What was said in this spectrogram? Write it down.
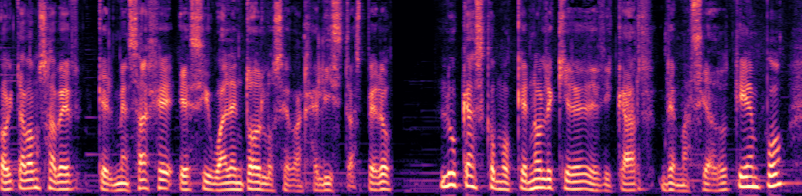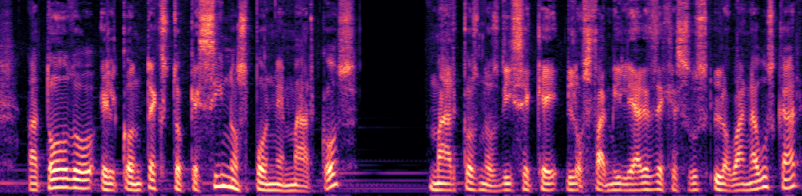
Ahorita vamos a ver que el mensaje es igual en todos los evangelistas, pero Lucas como que no le quiere dedicar demasiado tiempo a todo el contexto que sí nos pone Marcos. Marcos nos dice que los familiares de Jesús lo van a buscar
